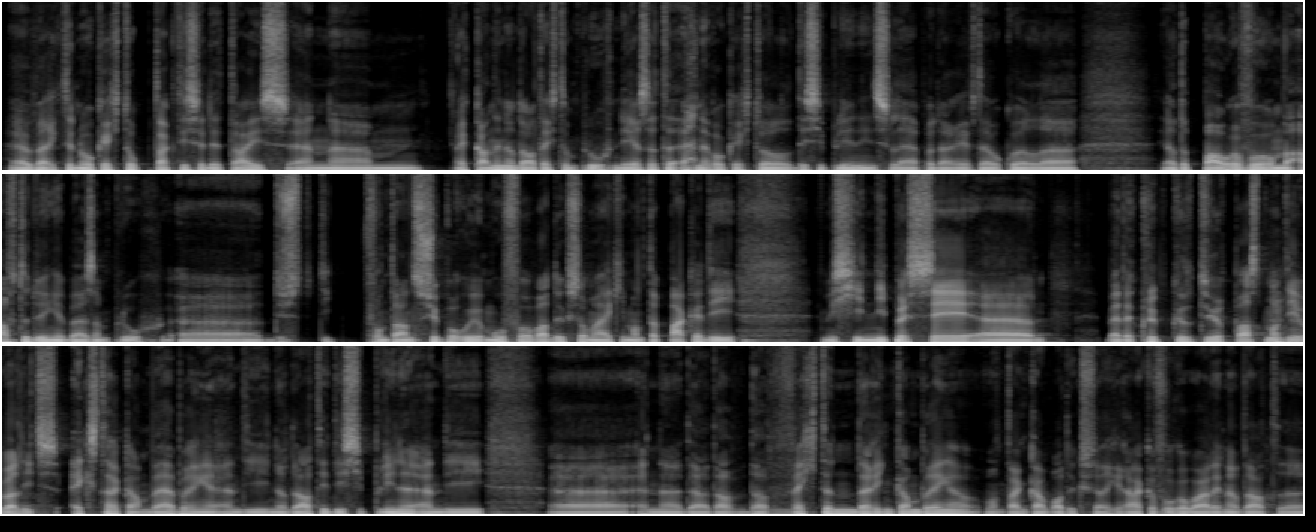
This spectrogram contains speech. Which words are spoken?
hij werkte ook echt op tactische details. En ehm, hij kan inderdaad echt een ploeg neerzetten en er ook echt wel discipline in slijpen. Daar heeft hij ook wel, eh, ja, de power voor om dat af te dwingen bij zijn ploeg. Dus ik vond dat een supergoeie move voor Wadux om eigenlijk iemand te pakken die misschien niet per se bij de clubcultuur past, maar die mhm. wel iets extra kan bijbrengen. En die inderdaad die discipline en, die, uh, en uh, dat, dat, dat, vechten daarin kan brengen. Want dan kan wat ik ver geraken. Vroeger waren inderdaad uh,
